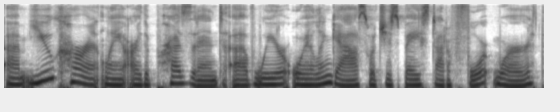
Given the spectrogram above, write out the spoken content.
Um, you currently are the president of Weir Oil and Gas, which is based out of Fort Worth,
